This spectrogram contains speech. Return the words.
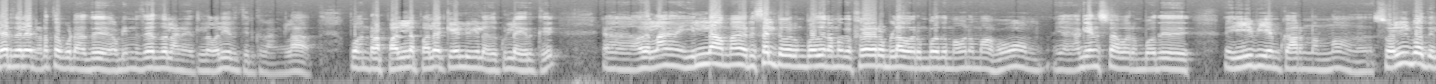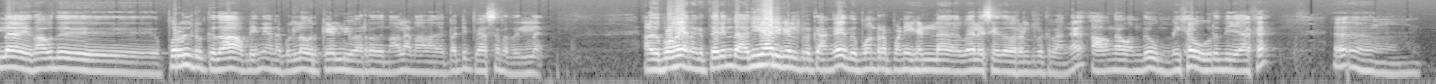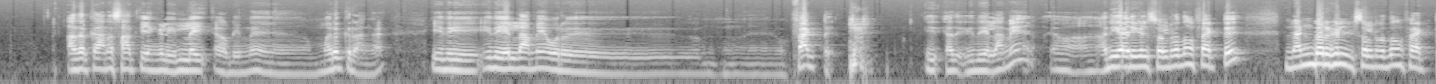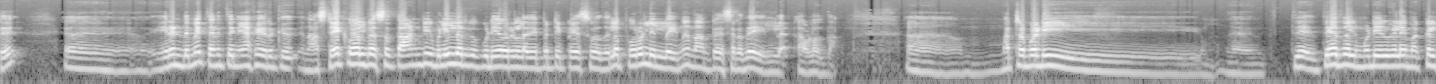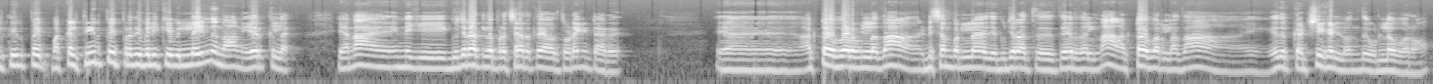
தேர்தலை நடத்தக்கூடாது அப்படின்னு தேர்தல் ஆணையத்தில் வலியுறுத்தி இருக்கிறாங்களா போன்ற பல பல கேள்விகள் அதுக்குள்ளே இருக்குது அதெல்லாம் இல்லாமல் ரிசல்ட் வரும்போது நமக்கு ஃபேவரபுளாக வரும்போது மௌனமாகவும் அகேன்ஸ்டாக வரும்போது இவிஎம் காரணம்னும் சொல்வதில் ஏதாவது பொருள் இருக்குதா அப்படின்னு எனக்குள்ள ஒரு கேள்வி வர்றதுனால நான் அதை பற்றி பேசுகிறது இல்லை அதுபோக எனக்கு தெரிந்த அதிகாரிகள் இருக்காங்க. இது போன்ற பணிகளில் வேலை செய்தவர்கள் இருக்கிறாங்க. அவங்க வந்து மிக உறுதியாக அதற்கான சாத்தியங்கள் இல்லை அப்படின்னு மறுக்கிறாங்க. இது இது எல்லாமே ஒரு ஃபேக்ட் அது இது எல்லாமே அதிகாரிகள் சொல்கிறதும் ஃபேக்ட்டு நண்பர்கள் சொல்கிறதும் ஃபேக்ட்டு இரண்டுமே தனித்தனியாக இருக்குது நான் ஸ்டேக் ஹோல்டர்ஸை தாண்டி வெளியில் இருக்கக்கூடியவர்கள் அதை பற்றி பேசுவதில் பொருள் இல்லைன்னு நான் பேசுகிறதே இல்லை. அவ்வளோதான் மற்றபடி தே- தேர்தல் முடிவுகளை மக்கள் தீர்ப்பை மக்கள் தீர்ப்பை பிரதிபலிக்கவில்லைன்னு நான் ஏற்கலை. ஏன்னா இன்னைக்கு குஜராத்தில் பிரச்சாரத்தை அவர் தொடங்கிட்டார். அக்டோபரில் தான் டிசம்பரில் குஜராத் தேர்தல்னால் அக்டோபரில் தான் எதிர்க்கட்சிகள் வந்து உள்ளே வரும்.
